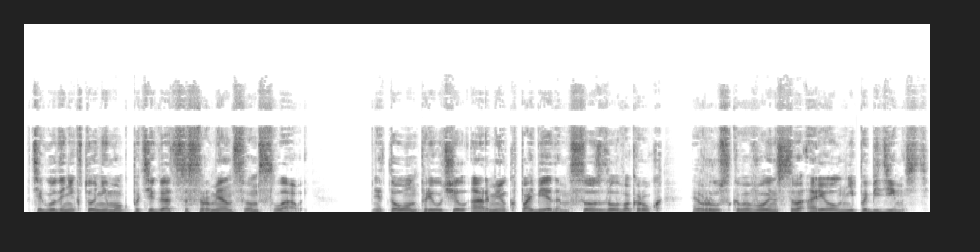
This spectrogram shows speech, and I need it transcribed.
В те годы никто не мог потягаться с Румянцевым славой. Это он приучил армию к победам, создал вокруг русского воинства ореол непобедимости.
